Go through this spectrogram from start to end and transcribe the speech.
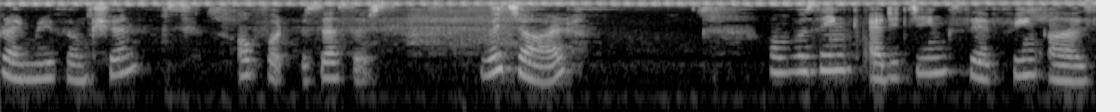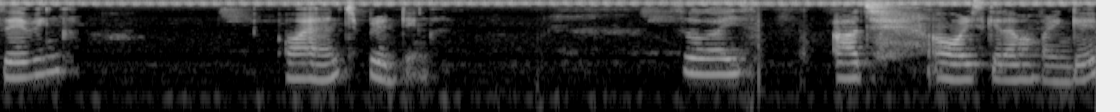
primary functions of word processors, which are composing, editing, saving, uh, saving, and printing. So, guys. आज और इसके अलावा हम पढ़ेंगे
